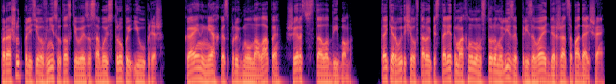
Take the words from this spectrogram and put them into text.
Парашют полетел вниз, утаскивая за собой стропы и упряжь. Каин мягко спрыгнул на лапы, шерсть стала дыбом. Такер вытащил второй пистолет и махнул им в сторону Лизы, призывая держаться подальше.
